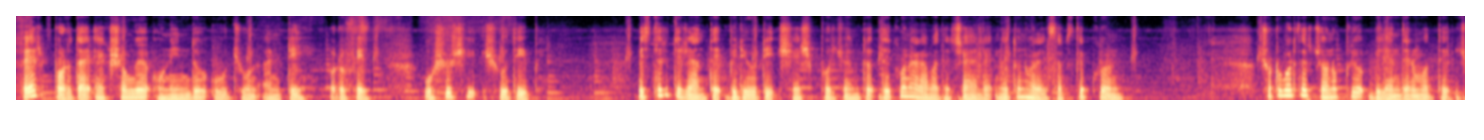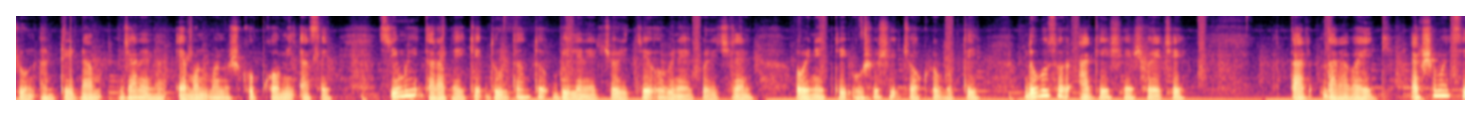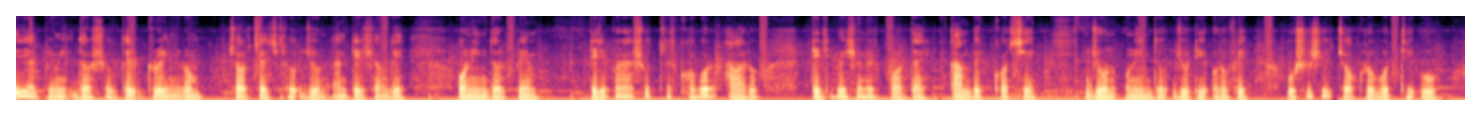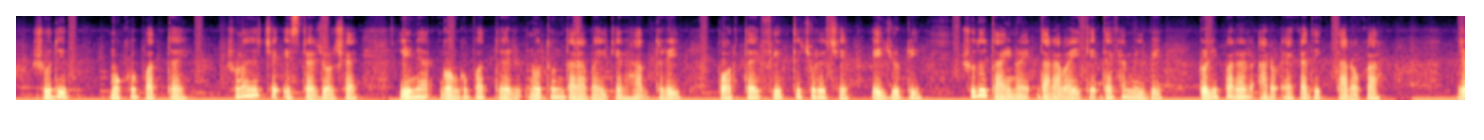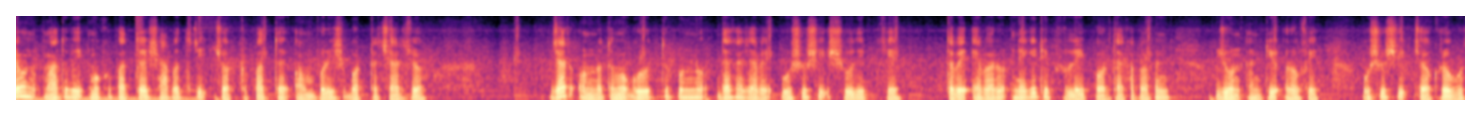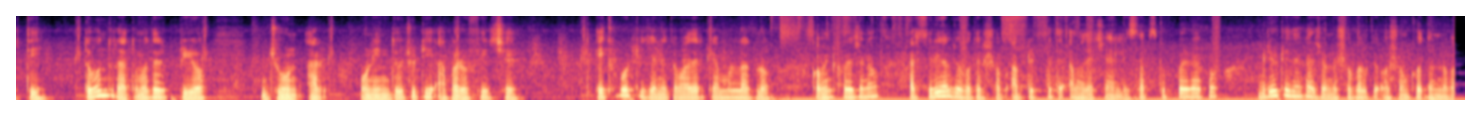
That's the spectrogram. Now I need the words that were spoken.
ফের পর্দায় একসঙ্গে অনিন্দ ও জুন আন্টি ওরফে উশুশি সুদীপ। বিস্তারিত জানতে ভিডিওটি শেষ পর্যন্ত দেখুন আর আমাদের চ্যানেলে নতুন হলে সাবস্ক্রাইব করুন। ছোট পর্দার জনপ্রিয় বিলেনদের মধ্যে জুন আন্টির নাম জানে না, এমন মানুষ খুব কমই আছে। শ্রীময়ী ধারাবাহিকে দুর্দান্ত বিলেনের চরিত্রে অভিনয় করেছিলেন অভিনেত্রী উশুশী চক্রবর্তী। দুবছর আগেই শেষ হয়েছে। তার ধারাবাহিক একসময় সিরিয়াল প্রেমী দর্শকদের ড্রয়িং রুম চর্চায় ছিল জুন আন্টির সঙ্গে। অনিন্দর প্রেম, টেলিপাড়া সূত্রের খবর আবারও টেলিভিশনের পর্দায় কামব্যাক করছে। জুন অনিন্দ, জুটি ওরফে উশুশী চক্রবর্তী ও সুদীপ মুখোপাধ্যায়। শোনা যাচ্ছে স্টার জলসায়। লীনা গঙ্গোপাধ্যায়ের নতুন ধারাবাহিকের হাত ধরেই পর্দায় ফিরতে চলেছে এই জুটি। শুধু তাই নয়, ধারাবাহিকে দেখা মিলবে টলিপাড়ার আরও একাধিক তারকা, যেমন মাধবী মুখোপাধ্যায়, সাবিত্রী চট্টোপাধ্যায়, অম্বরীশ ভট্টাচার্য, যার অন্যতম গুরুত্বপূর্ণ দেখা যাবে উশুশী সুদীপকে। তবে এবারও নেগেটিভ রোলেই পর্দা পাবেন জুন আন্টি ওরফে উশুশী চক্রবর্তী। তো বন্ধুরা, তোমাদের প্রিয় জুন আর অনিন্দ জুটি আবারও ফিরছে। এই খবরটি জেনে তোমাদের কেমন লাগল? কমেন্ট করে জানাও। আর সিরিয়াল জগতের সব আপডেট পেতে আমাদের চ্যানেলটি সাবস্ক্রাইব করে রাখো। ভিডিওটি দেখার জন্য সকলকে অসংখ্য ধন্যবাদ।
